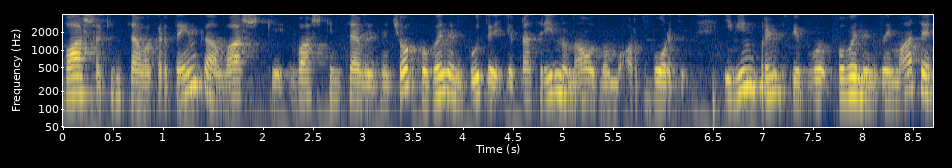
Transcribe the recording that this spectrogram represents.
ваша кінцева картинка, ваш, ваш кінцевий значок повинен бути якраз рівно на одному артборді. І він, в принципі, повинен займати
